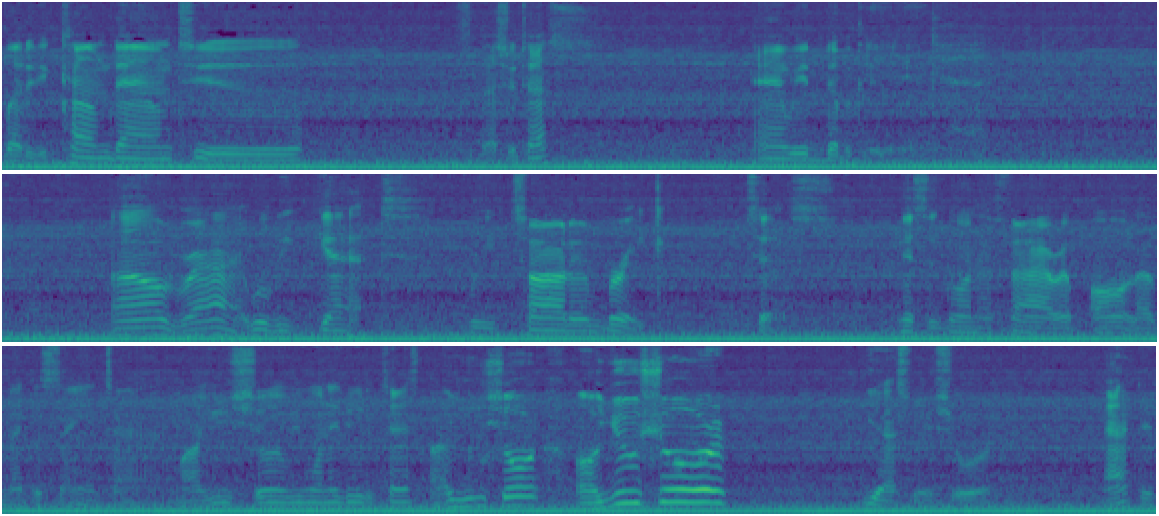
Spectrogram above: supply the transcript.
But if you come down to special test, and we double click. All right, what we got? Retarder brake test. This is going to fire up all of them at the same time. Are you sure we want to do the test? Are you sure? Are you sure? Yes, we're sure. Active.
